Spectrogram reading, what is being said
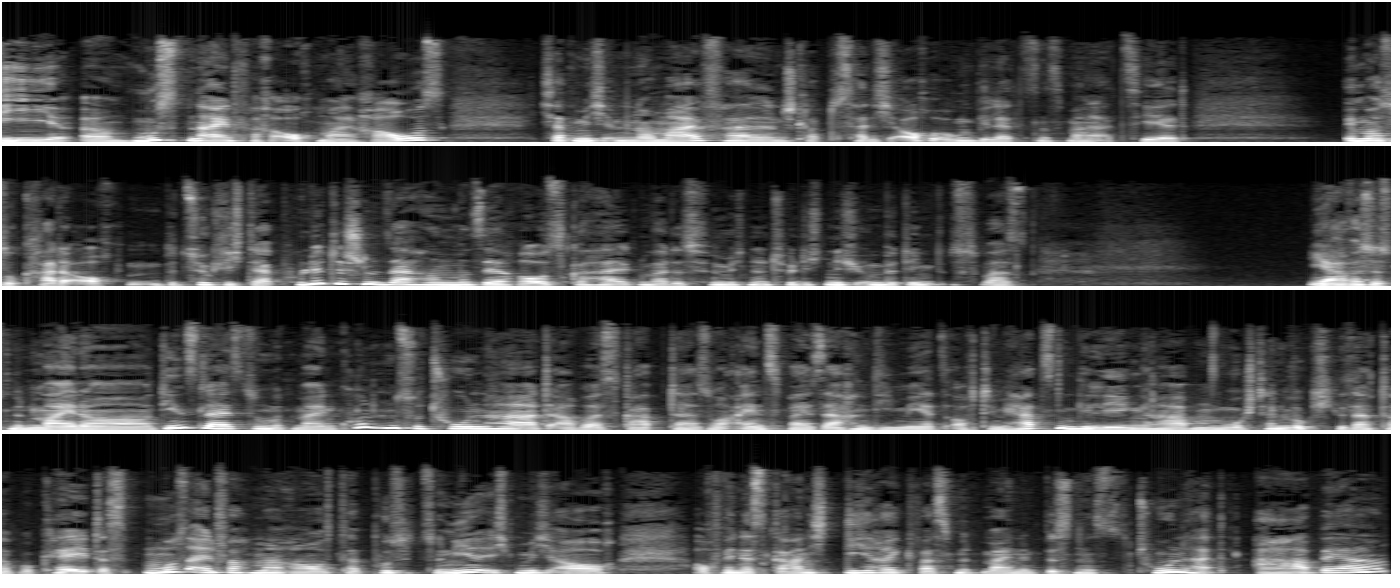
Die äh, mussten einfach auch mal raus. Ich habe mich im Normalfall, und ich glaube, das hatte ich auch irgendwie letztens mal erzählt, immer so gerade auch bezüglich der politischen Sachen immer sehr rausgehalten, weil das für mich natürlich nicht unbedingt ist, was ja, was es mit meiner Dienstleistung, mit meinen Kunden zu tun hat, aber es gab da so ein, zwei Sachen, die mir jetzt auf dem Herzen gelegen haben, wo ich dann wirklich gesagt habe, okay, das muss einfach mal raus, da positioniere ich mich auch, auch wenn das gar nicht direkt was mit meinem Business zu tun hat. Aber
